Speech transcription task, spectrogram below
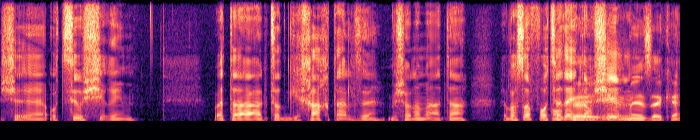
שהוציאו שירים, ואתה קצת גיחכת על זה, בלשון המעטה, ובסוף הוצאת אוקיי, איתם שיר. עם אה, זה, כן.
